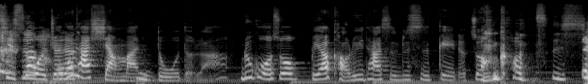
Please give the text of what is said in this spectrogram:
其实我觉得他想蛮多的啦。如果说不要考虑他是不是 gay 的状况之下，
